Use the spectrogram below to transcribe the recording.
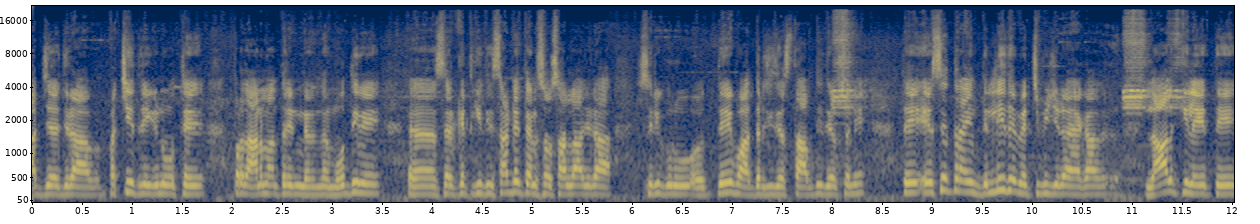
ਅੱਜ ਜਿਹੜਾ 25 ਤਰੀਕ ਨੂੰ ਉੱਥੇ ਪ੍ਰਧਾਨ ਮੰਤਰੀ ਨਰਿੰਦਰ ਮੋਦੀ ਨੇ ਅ, ਸ਼ਿਰਕਤ ਕੀਤੀ। 350 ਸਾਲਾ ਜਿਹੜਾ ਸ੍ਰੀ ਗੁਰੂ ਤੇਗ ਬਹਾਦਰ ਜੀ ਦੇ ਸ਼ਤਾਬਦੀ ਦਿਵਸ ਨੇ। ਤੇ ਇਸੇ ਤਰ੍ਹਾਂ ਹੀ ਦਿੱਲੀ ਦੇ ਵਿੱਚ ਵੀ ਜਿਹੜਾ ਹੈਗਾ ਲਾਲ ਕਿਲੇ ਤੇ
